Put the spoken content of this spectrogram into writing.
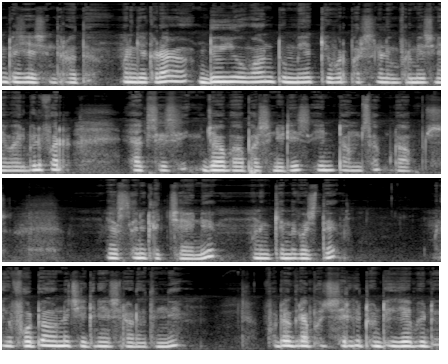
ఎంటర్ చేసిన తర్వాత మనకి ఇక్కడ do you want to make your personal information available for accessing job opportunities in terms of jobs yes అని క్లిక్ చేయండి. మనం కిందకి వస్తే మనకి ఫోటో ఉండి సిగ్నేచర్ అడుగుతుంది. ఫోటోగ్రాఫ్ వచ్చేసరికి twenty KB to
